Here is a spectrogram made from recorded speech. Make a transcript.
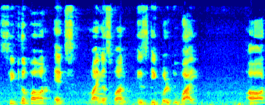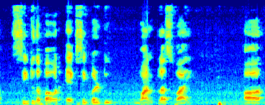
c to the power x minus 1 is equal to y or c to the power x equal to 1 plus y or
